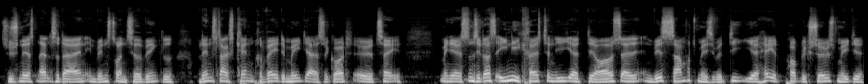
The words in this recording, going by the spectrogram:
Synes næsten altid, der er en, en venstreorienteret vinkel. Og den slags kan private medier altså godt øh, tage. Men jeg er sådan set også enig i Christian i, at det også er en vis samfundsmæssig værdi i at have et public service medie,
